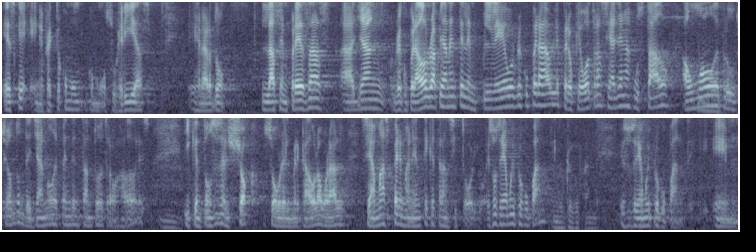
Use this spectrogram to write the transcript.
es que en efecto, como, como sugerías, Gerardo, las empresas hayan recuperado rápidamente el empleo recuperable, pero que otras se hayan ajustado a un modo de producción donde ya no dependen tanto de trabajadores. Y que entonces el shock sobre el mercado laboral sea más permanente que transitorio. Eso sería muy preocupante. Muy preocupante. Eso sería muy preocupante. Em,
